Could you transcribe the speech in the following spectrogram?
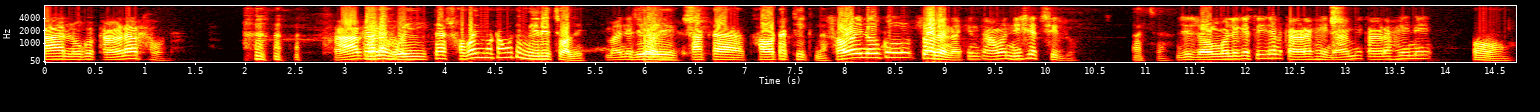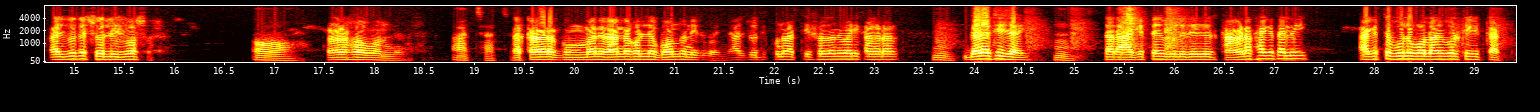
আর নৌকো কাঁকড়া আর খাব না। আর মানে কাঁকড়া ওইটা সবাই মোটামুটি মেনে চলে। মানে কাঁকড়া খাওয়াটা ঠিক না। সবাই নৌকো চলে না কিন্তু আমার নিষেধ ছিল। আচ্ছা। যে জঙ্গলে গিয়ে তুই যেন কাঁকড়া খাই না আমি কাঁকড়া খাইনি ও। আজ বোধহয় চল্লিশ বছর। ও। কাঁকড়া খাওয়া বন্ধ। আচ্ছা আচ্ছা। আর কাঁকড়ার মানে রান্না করলে গন্ধ নিতে পারি না। আর যদি কোনো আত্মীয় স্বজনের বাড়ি কাঁকড়া। বেড়াতে যাই। তারা আগে থেকে বলে দেয় যদি কাঁকড়া থাকে তাহলে আগে তো বলে বলো আমি বল টিকিট কাটবো।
